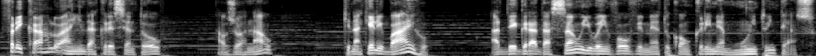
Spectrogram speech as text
Frei Carlo ainda acrescentou ao jornal que naquele bairro a degradação e o envolvimento com o crime é muito intenso.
